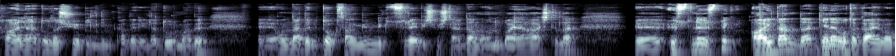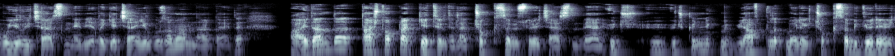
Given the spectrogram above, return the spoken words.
Hala dolaşıyor bildiğim kadarıyla durmadı. E, onlar da bir 90 günlük süre biçmişlerdi ama onu bayağı aştılar. E, üstüne üstlük Ay'dan da gene o da galiba bu yıl içerisindeydi ya da geçen yıl bu zamanlardaydı. Ay'dan da taş toprak getirdiler çok kısa bir süre içerisinde. Yani 3 3 günlük mü bir haftalık mı öyle çok kısa bir görev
